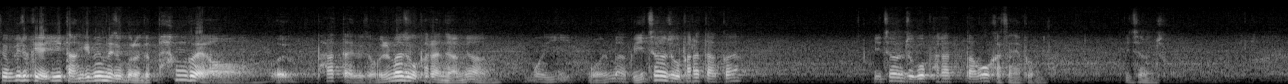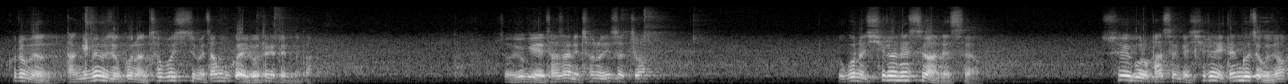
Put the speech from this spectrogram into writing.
지금 이렇게 이 단기 매매 이제 판 거예요. 어, 팔았다 이거죠. 얼마 주고 팔았냐면 뭐, 이, 뭐 얼마 그 2천 원 주고 팔았다 할까요? 2천 원 주고 팔았다고 가정해 봅니다. 2천 원 주고. 그러면 단기 매매 증권은 처분 시점에 장부가액이 어떻게 됩니까? 저 여기에 자산이 천 원 있었죠? 요거는 실현했어요, 안 했어요? 수익으로 봤으니까 실현이 된 거죠, 그죠?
